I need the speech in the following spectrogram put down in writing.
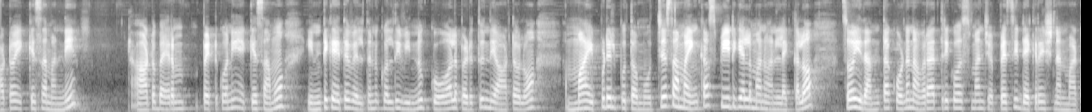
ఆటో ఎక్కేసామండి. ఆటో బైరం పెట్టుకొని ఎక్కేసాము. ఇంటికైతే వెళ్తున్న కొలది విన్ను గోల పెడుతుంది ఆటోలో. అమ్మ ఎప్పుడు వెళ్ళిపోతాము? వచ్చేసామా? ఇంకా స్పీడ్కి వెళ్ళమను అని లెక్కలో. సో ఇదంతా కూడా నవరాత్రి కోసం అని చెప్పేసి డెకరేషన్ అనమాట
